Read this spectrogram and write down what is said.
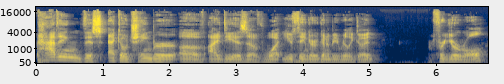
having this echo chamber of ideas of what you think are going to be really good for your role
